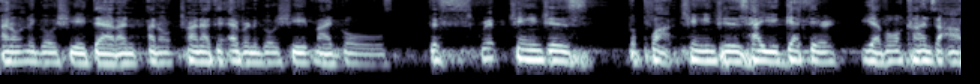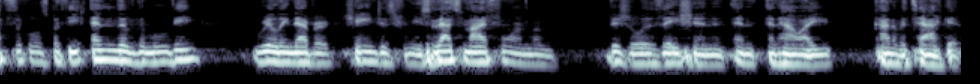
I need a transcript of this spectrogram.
I don't negotiate that. I, I don't try not to ever negotiate my goals. The script changes, the plot changes, how you get there. You have all kinds of obstacles, but the end of the movie really never changes for me. So that's my form of visualization and, and how I kind of attack it.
